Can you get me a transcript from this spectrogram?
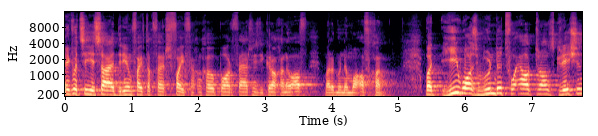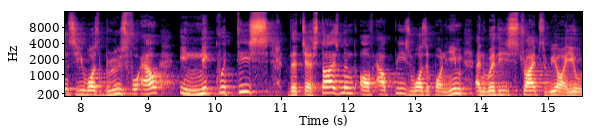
Kyk wat sê Jesaja 53 vers 5. Ek gaan gou 'n paar versies, die krag gaan nou af, maar dit moet nou maar afgaan. But he was wounded for our transgressions, he was bruised for our iniquities. The chastisement of our peace was upon him and with his stripes we are healed.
